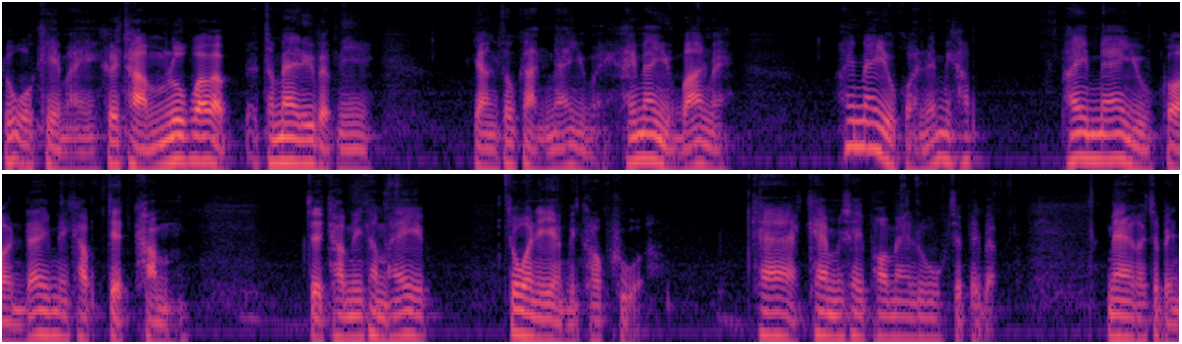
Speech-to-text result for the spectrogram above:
ลูกโอเคไหม เคยถามลูกว่าแบบถ้าแม่ดื้อแบบนี้ ยังต้องการแม่อยู่ไหม ให้แม่อยู่บ้านไหม ให้แม่อยู่ก่อนได้ไหมครับ ให้แม่อยู่ก่อนได้ไหมครับ เจ็ดคำเจ็ดคำนี้ทำให้ทุกวันนี้ยังเป็นครอบครัว แค่แค่ไม่ใช่พ่อแม่ลูกจะเป็นแบบ แม่ก็จะเป็น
